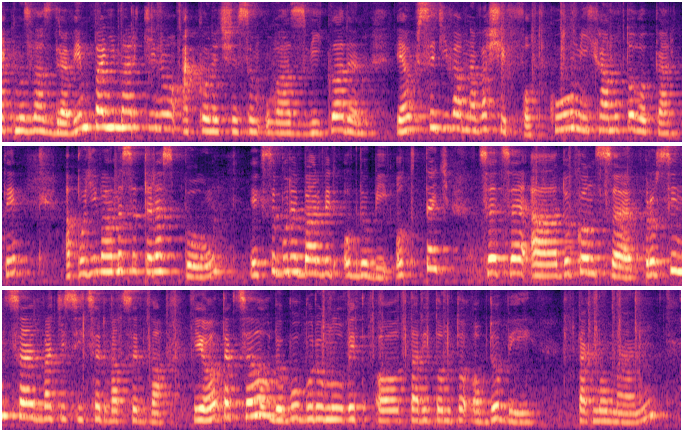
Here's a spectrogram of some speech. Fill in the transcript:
Tak moc vás zdravím, paní Martino, a konečně jsem u vás s výkladem. Já už se dívám na vaši fotku, míchám u toho karty a podíváme se teda spolu, jak se bude barvit období od teď cca do konce prosince 2022. Jo, tak celou dobu budu mluvit o tady tomto období. Tak moment.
